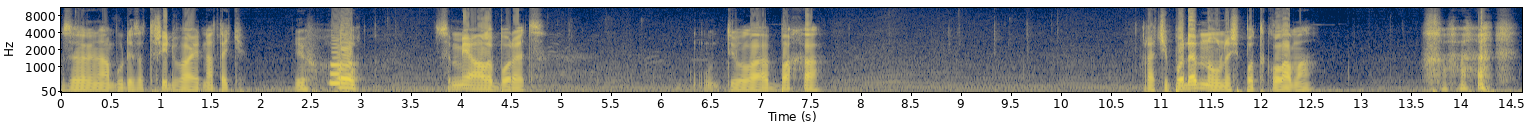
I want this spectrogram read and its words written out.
Zelená bude za 3, 2, 1 teď. Joho! Jsem já ale borec. Ty vole, bacha. Radši pode mnou, než pod kolama.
